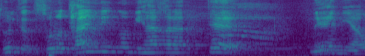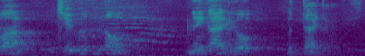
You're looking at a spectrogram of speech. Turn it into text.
とにかくそのタイミングを見計らってネヘミヤは自分の願いを訴えたわけです。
